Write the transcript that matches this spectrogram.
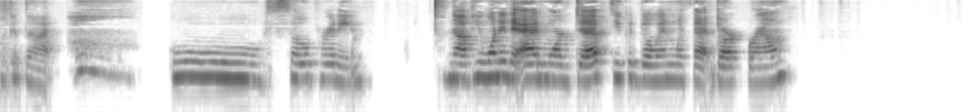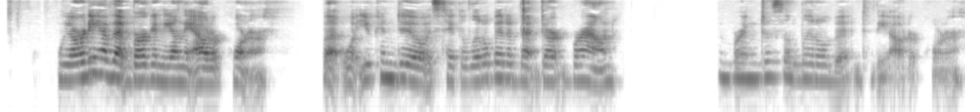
Look at that. Ooh, so pretty. Now, if you wanted to add more depth, you could go in with that dark brown. We already have that burgundy on the outer corner. But what you can do is take a little bit of that dark brown and bring just a little bit into the outer corner.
